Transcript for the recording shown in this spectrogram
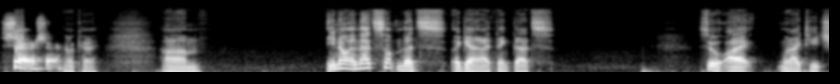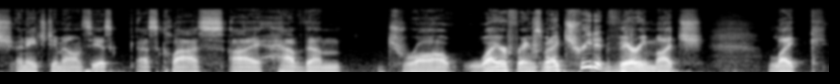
Sure, sure. Okay. Um, you know, and that's something that's again, I think that's so I when I teach an HTML and CSS class, I have them draw wireframes, but I treat it very much like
